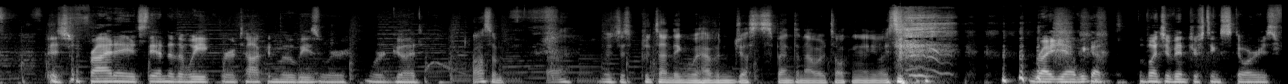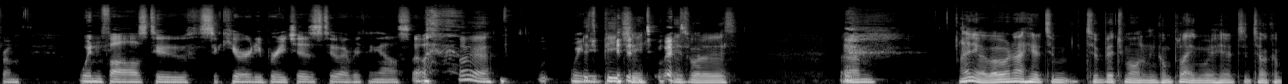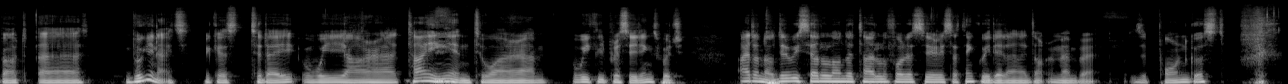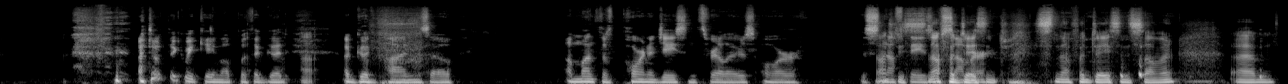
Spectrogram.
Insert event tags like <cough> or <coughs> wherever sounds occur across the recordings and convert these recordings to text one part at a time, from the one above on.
it's Friday. It's the end of the week. We're talking movies. We're we're good. Awesome. Uh, we're just pretending we haven't just spent an hour talking, anyways. <laughs> right. Yeah, we got a bunch of interesting stories from windfalls to security breaches to everything else. So. Oh yeah. <laughs> we it's peachy, it. is what it is. <laughs> Um. anyway, but we're not here to to bitch, moan, and complain. We're here to talk about uh Boogie Nights because today we are uh, tying in to our um, weekly proceedings, which I don't know. Did we settle on the title for the series? I think we did, and I don't remember. Is it Porn Gust? <laughs> I don't think we came up with a good uh, a good pun. So a month of porn adjacent thrillers or the snuff days snuff of adjacent, summer. <laughs> Snuff adjacent summer. Um,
